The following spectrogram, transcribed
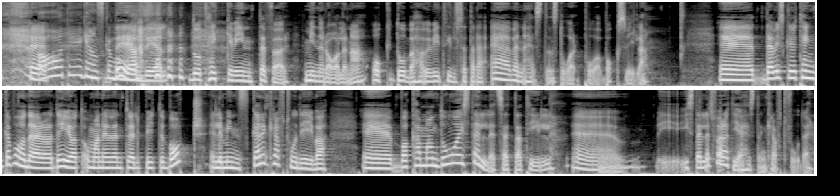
ja, det är ganska många. Det är en del. Då täcker vi inte för mineralerna och då behöver vi tillsätta det även när hästen står på boxvila. Eh, det vi ska tänka på där det är ju att om man eventuellt byter bort eller minskar en kraftfodergiva, eh, vad kan man då istället sätta till eh, istället för att ge hästen kraftfoder?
